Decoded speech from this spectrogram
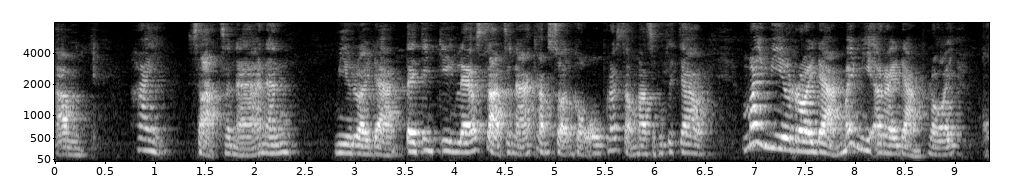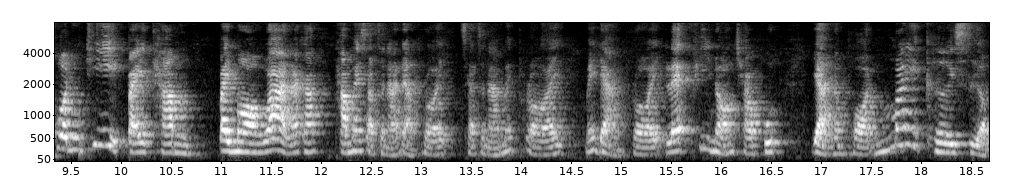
ทำให้ศาสนานั้นมีรอยด่างแต่จริงๆ แล้วศาสนาคำสอนขององค์พระสัมมาสัมพุทธเจ้า ไม่มีรอยด่างไม่มีอะไรด่างพร้อย คนที่ไปทำ ไปมองว่านะคะทำให้ศาสนาด่างพร้อย ศาสนาไม่พร้อย ไม่ด่างพร้อย และพี่น้องชาวพุทธอย่างนำพรไม่เคยเสื่อม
